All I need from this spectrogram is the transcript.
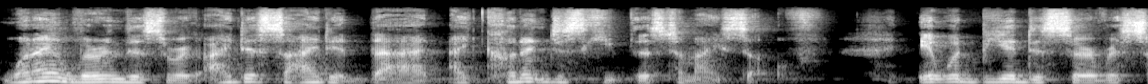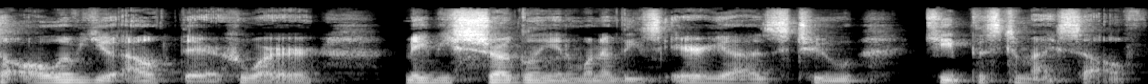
when I learned this work, I decided that I couldn't just keep this to myself. It would be a disservice to all of you out there who are maybe struggling in one of these areas to keep this to myself.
